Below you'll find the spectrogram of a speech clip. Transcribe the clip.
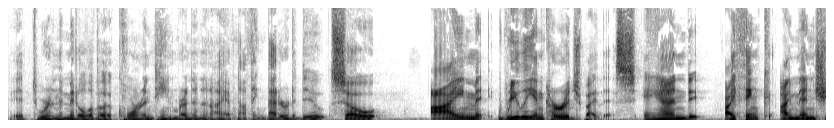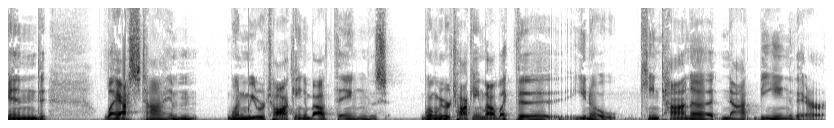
It, we're in the middle of a quarantine. Brendan and I have nothing better to do. So I'm really encouraged by this, and I think I mentioned last time when we were talking about things when we were talking about like the you know Quintana not being there,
